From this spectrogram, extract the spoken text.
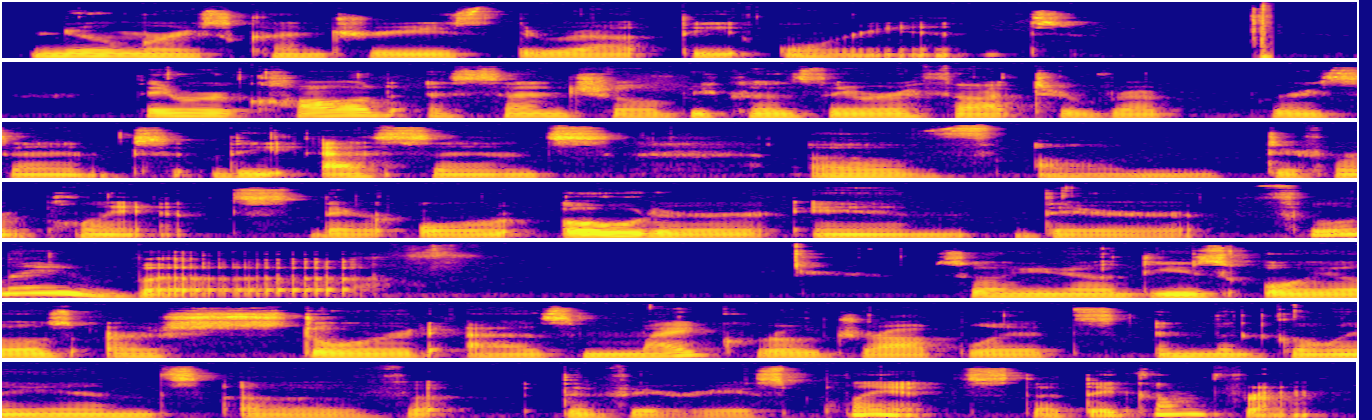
numerous countries throughout the Orient. They were called essential because they were thought to represent the essence of um, different plants, their or- odor, and their flavor. So, you know, these oils are stored as micro droplets in the glands of the various plants that they come from.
